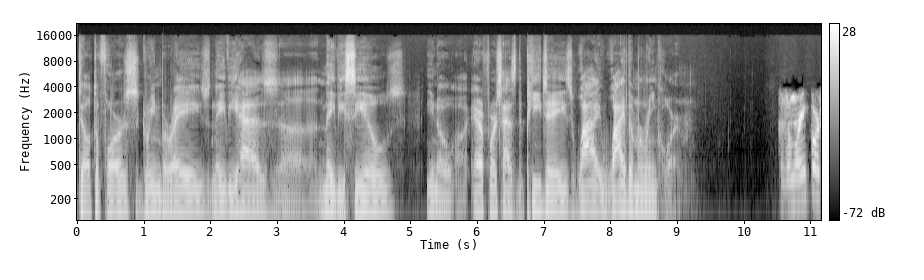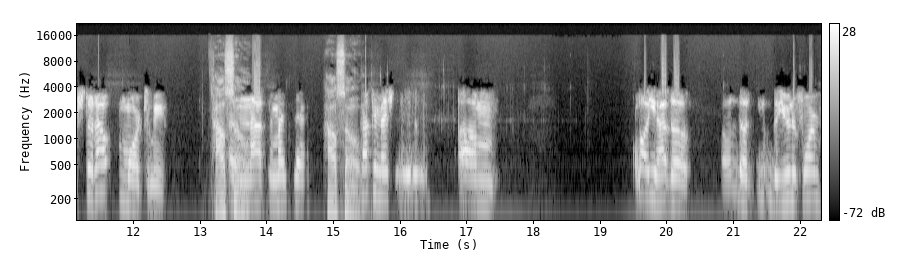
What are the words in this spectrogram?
Delta Force, Green Berets, Navy has uh, Navy SEALs. You know, uh, Air Force has the PJs. Why? Why the Marine Corps? Because the Marine Corps stood out more to me. How so? And not to mention, How so? not to mention, um, well, you have the uh, the the uniform.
